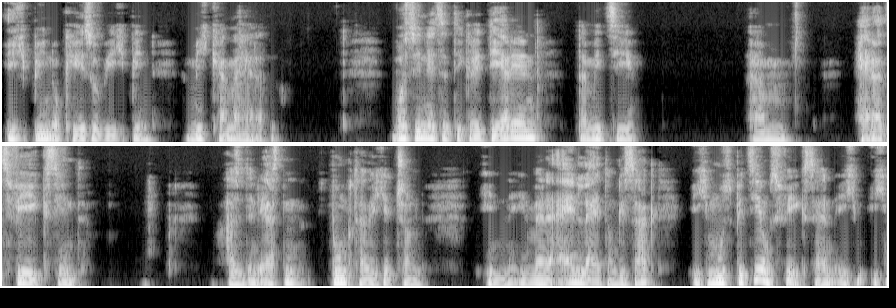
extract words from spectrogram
ich bin okay, so wie ich bin. Mich kann man heiraten. Was sind jetzt die Kriterien, damit sie ähm, heiratsfähig sind? Also den ersten Punkt habe ich jetzt schon in, in meiner Einleitung gesagt, ich muss beziehungsfähig sein. Ich, ich,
